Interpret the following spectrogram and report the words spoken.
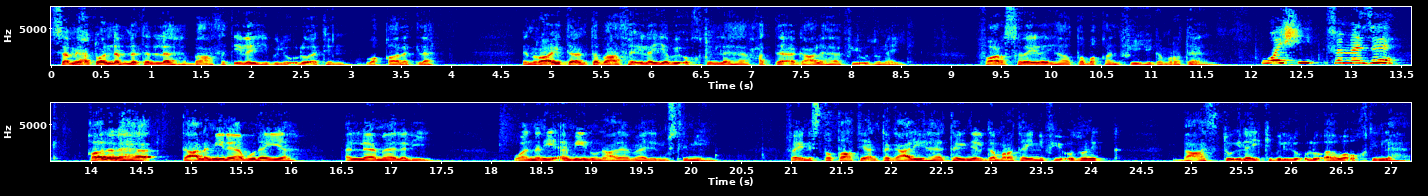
سمعت أن ابنة له بعثت إليه بلؤلؤة وقالت له إن رأيت أن تبعث إلي بأخت لها حتى أجعلها في أذني فأرسل إليها طبقا فيه جمرتان. ويحي فما ذاك؟ قال لها تعلمين يا بني ألا مال لي وأنني أمين على مال المسلمين. فإن استطعت أن تجعلي هاتين الجمرتين في أذنك بعثت إليك باللؤلؤة وأخت لها.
